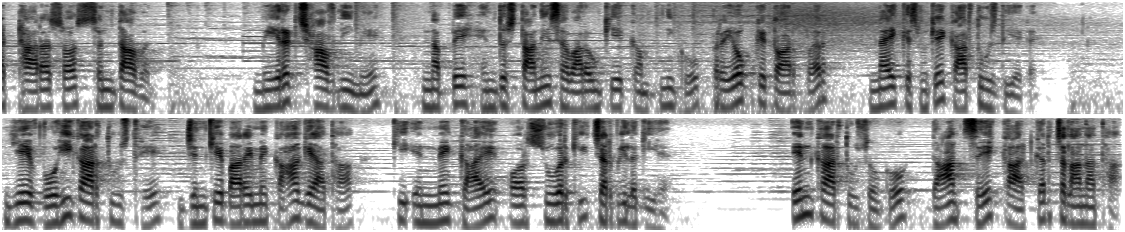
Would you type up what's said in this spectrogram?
अठारह मेरठ छावनी में 90 हिंदुस्तानी सवारों की एक कंपनी को प्रयोग के तौर पर नए किस्म के कारतूस दिए गए। ये वही कारतूस थे जिनके बारे में कहा गया था कि इनमें गाय और सुअर की चर्बी लगी है। इन कारतूसों को दांत से काटकर चलाना था।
